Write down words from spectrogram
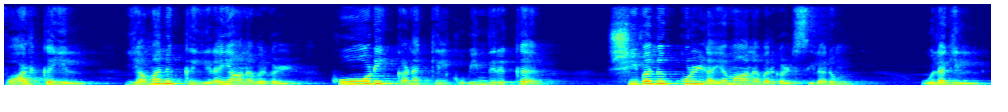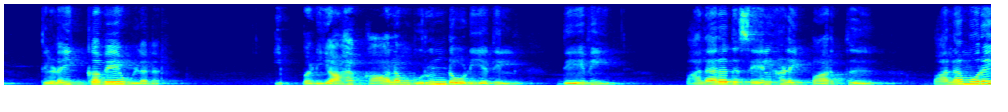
வாழ்க்கையில் யமனுக்கு இரையானவர்கள் கோடிக்கணக்கில் குவிந்திருக்க சிவனுக்குள் லயமானவர்கள் சிலரும் உலகில் திளைக்கவே உள்ளனர். இப்படியாக காலம் உருண்டோடியதில் தேவி பலரது செயல்களை பார்த்து பலமுறை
